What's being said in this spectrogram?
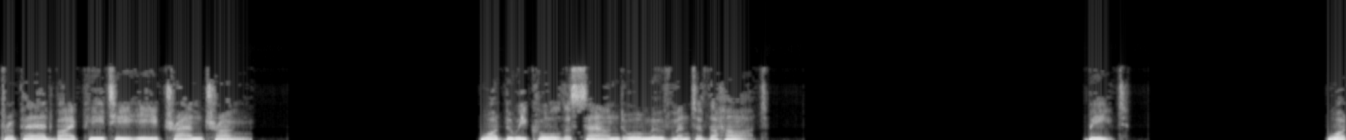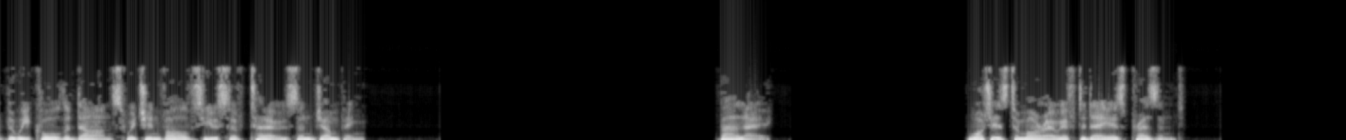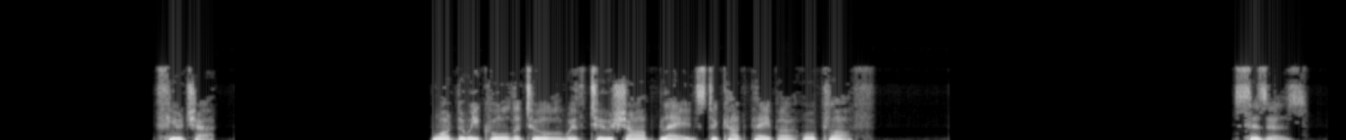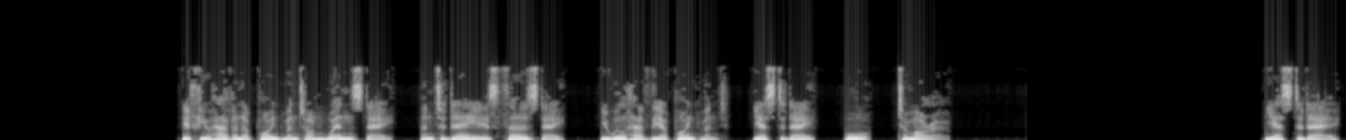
Prepared by PTE Tran Trung. What do we call the sound or movement of the heart? Beat. What do we call the dance which involves use of toes and jumping? Ballet. What is tomorrow if today is present? Future. What do we call the tool with two sharp blades to cut paper or cloth? Scissors. If you have an appointment on Wednesday, and today is Thursday, you will have the appointment, yesterday, or, tomorrow. Yesterday.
